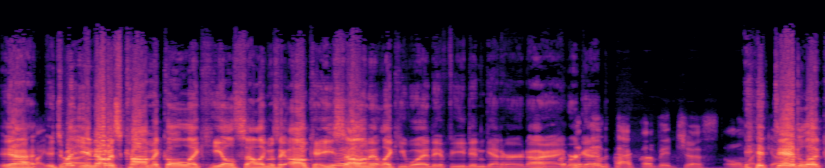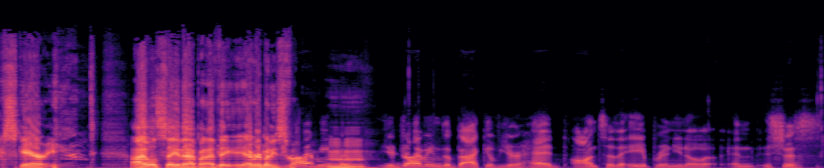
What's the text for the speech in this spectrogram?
yeah. oh It- but you know his comical like heel selling was like, oh, okay, he's Yeah. selling it like he would if he didn't get hurt. All right, but we're the good. impact of it just, oh my it god. did look scary. I will say that, but I think everybody's you're driving, Mhm. the, you're driving the back of your head onto the apron, you know, and it's just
